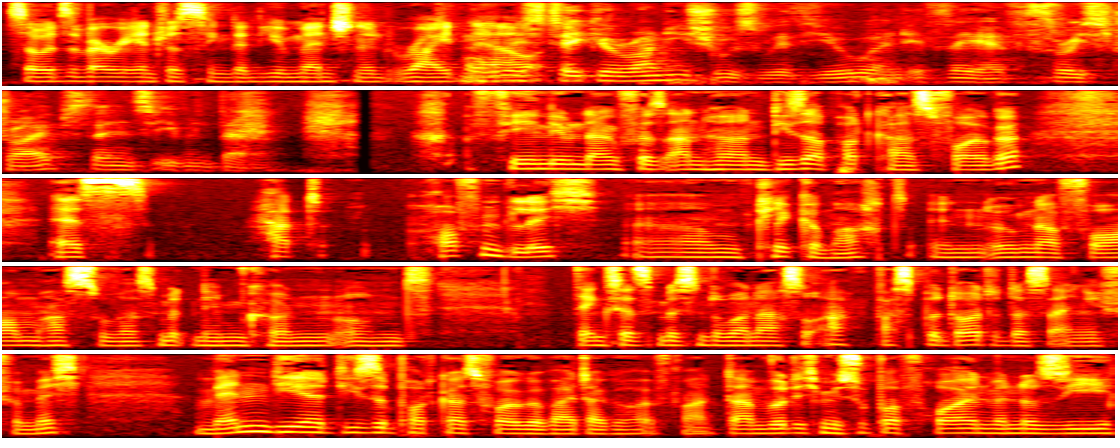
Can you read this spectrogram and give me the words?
So it's very interesting that you mention it right Always now. Always take your running shoes with you, and if they have three stripes, then it's even better. Vielen lieben Dank fürs Anhören dieser Podcast-Folge. Es hat hoffentlich ähm, Klick gemacht. In irgendeiner Form hast du was mitnehmen können und denkst jetzt ein bisschen drüber nach, so, ah, was bedeutet das eigentlich für mich? Wenn dir diese Podcast-Folge weitergeholfen hat, dann würde ich mich super freuen, wenn du sie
